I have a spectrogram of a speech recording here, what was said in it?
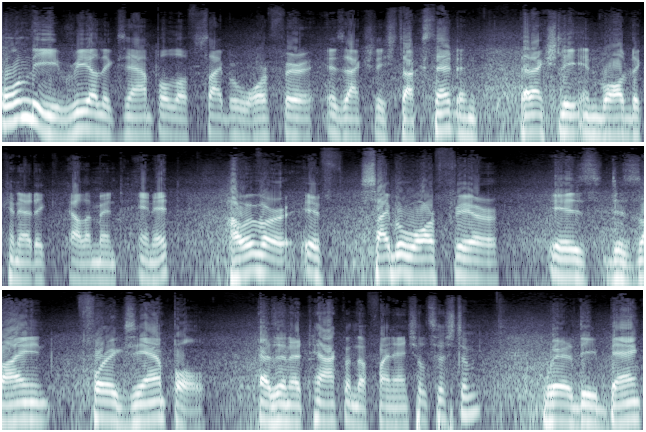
only real example of cyber warfare is actually Stuxnet, and that actually involved a kinetic element in it. However, if cyber warfare is designed, for example, as an attack on the financial system, where the bank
